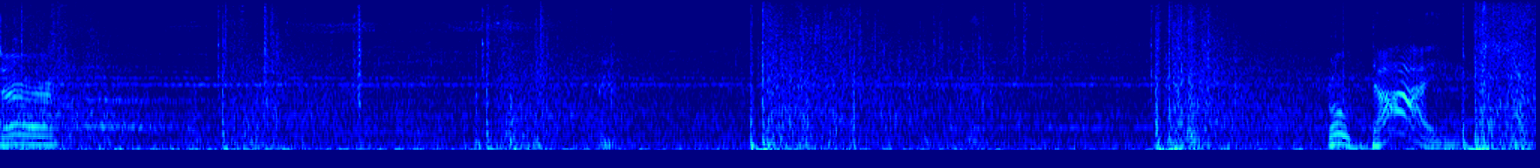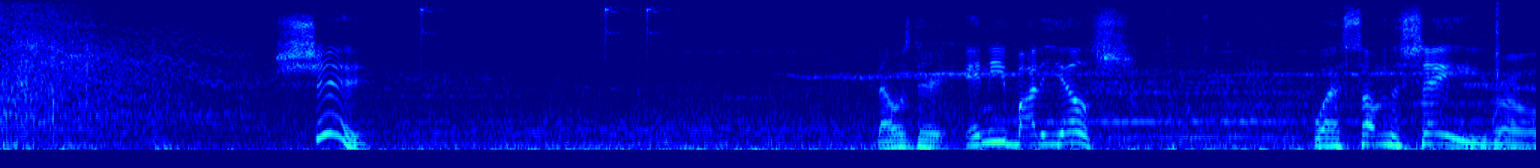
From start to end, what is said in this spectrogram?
sir. Bro, die. Shit. Now, is there anybody else who has something to say, bro?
